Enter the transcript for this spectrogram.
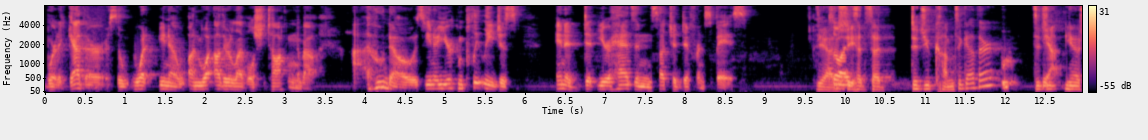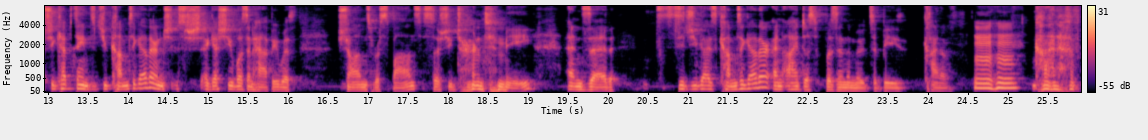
we're together. So what, you know, on what other level is she talking about? Uh, who knows? You know, you're completely just in a, di- your head's in such a different space. yeah, So she I- had said, Did you come together? Did Yeah. you, you know, she kept saying, Did you come together? And she, she- I guess she wasn't happy with Sean's response. So she turned to me and said, Did you guys come together? And I just was in the mood to be kind of Mm-hmm. kind of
